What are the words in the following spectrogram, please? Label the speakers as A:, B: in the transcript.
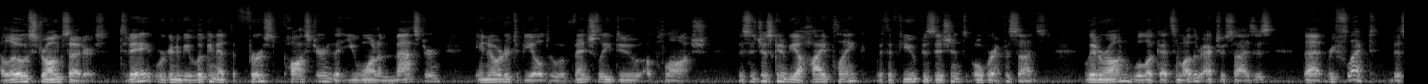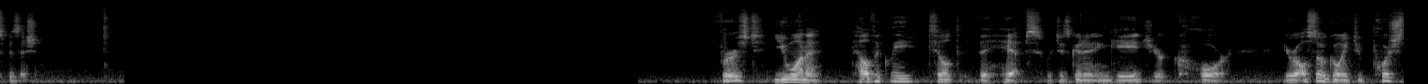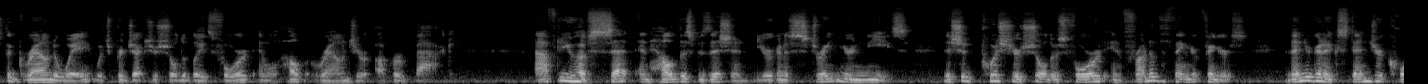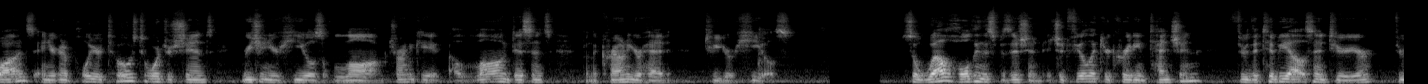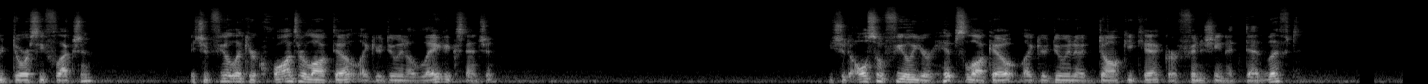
A: Hello, strong siders. Today we're going to be looking at the first posture that you want to master in order to be able to eventually do a planche. This is just going to be a high plank with a few positions overemphasized. Later on, we'll look at some other exercises that reflect this position. First, you want to pelvically tilt the hips, which is going to engage your core. You're also going to push the ground away, which projects your shoulder blades forward and will help round your upper back. After you have set and held this position, you're going to straighten your knees. This should push your shoulders forward in front of the fingers. Then you're going to extend your quads and you're going to pull your toes towards your shins, reaching your heels long, trying to get a long distance from the crown of your head to your heels. So while holding this position, it should feel like you're creating tension through the tibialis anterior through dorsiflexion. It should feel like your quads are locked out, like you're doing a leg extension. You should also feel your hips lock out, like you're doing a donkey kick or finishing a deadlift.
